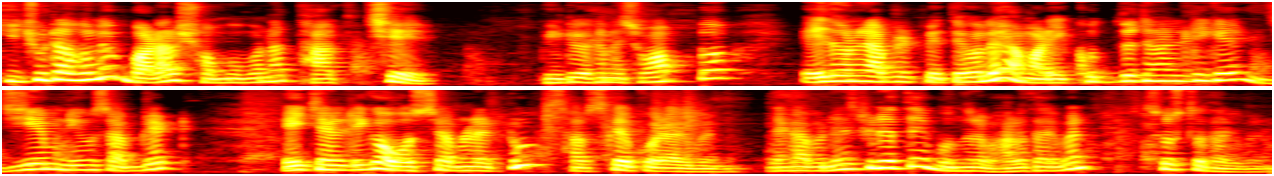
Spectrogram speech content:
কিছুটা হলেও বাড়ার সম্ভাবনা থাকছে। ভিডিও এখানে সমাপ্ত। এই ধরনের আপডেট পেতে হলে আমার এই ক্ষুদ্র চ্যানেলটিকে জিএম নিউজ আপডেট, এই চ্যানেলটিকে অবশ্যই আপনারা একটু সাবস্ক্রাইব করে রাখবেন। দেখা হবে নেক্সট ভিডিওতে বন্ধুরা ভালো থাকবেন, সুস্থ থাকবেন।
